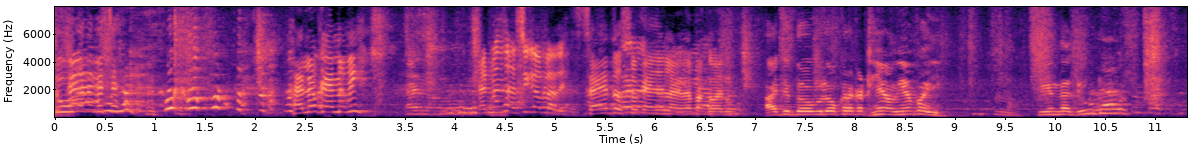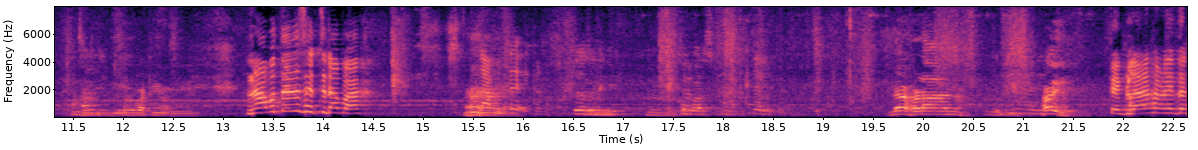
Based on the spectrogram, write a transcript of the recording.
ਤੂੰ ਉਹਦੇ ਵਿੱਚ? ਹੈਲੋ ਕਹਿਣਾ ਵੀ। ਐਡਮਨ ਸਤਿ ਸ਼੍ਰੀ ਅਕਾਲ ਬੁਲਾ ਦੇ ਸਹਿਜ ਦੱਸੋ ਕਿਵੇਂ ਲੱਗਦਾ ਭਗਵਾਨ ਨੂੰ। ਅੱਜ ਦੋ ਬਲੋਕਰ ਇਕੱਠੀਆਂ ਹੋ ਗਈਆਂ ਭਾਈ। ਕੀ ਹੁੰਦਾ YouTube ਦੋ ਇਕੱਠੀਆਂ ਹੋ ਗਈਆਂ। ਨਾ ਬੁੱਤੇ ਦੇ ਸਿਰ ਚ ਨਾ ਪਾ। ਤੇ ਲੈ ਫੜਾਨ ਹਾਈ ਤੇ ਬੁਲਾ ਹੁਣ ਇਧਰ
